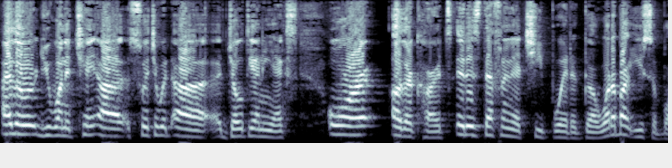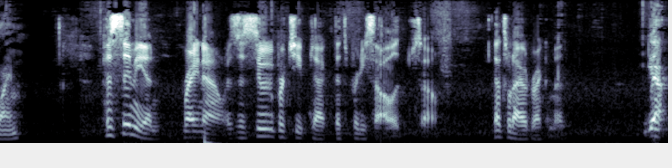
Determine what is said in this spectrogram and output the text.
Either you want to change, uh, switch it with, uh, Jolteon EX or other cards. It is definitely a cheap way to go. What about you, Sublime? Passimian right now is a super cheap deck that's pretty solid. So that's what I would recommend. Yeah.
